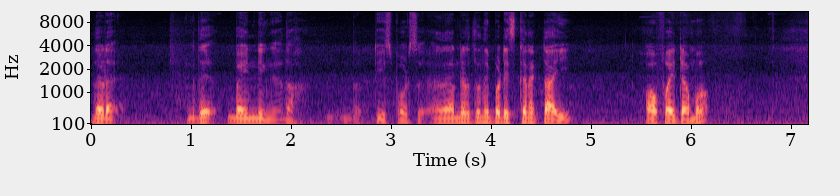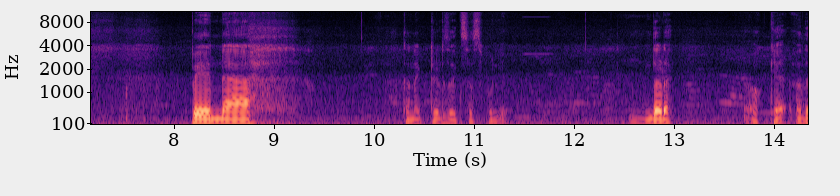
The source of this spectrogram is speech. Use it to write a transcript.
ഇതോടെ ഇത് ബൈൻഡിങ് ഇതാ ടീ സ്പോർട്സ് അതിന്റെ അടുത്ത് നിന്ന് ഇപ്പോൾ ഡിസ്കണക്റ്റ് ആയി. ഓഫ് ആയിട്ടാകുമ്പോൾ പിന്നെ കണക്റ്റഡ് സക്സസ്ഫുള്ളി ഇതോടെ ഓക്കെ അത്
